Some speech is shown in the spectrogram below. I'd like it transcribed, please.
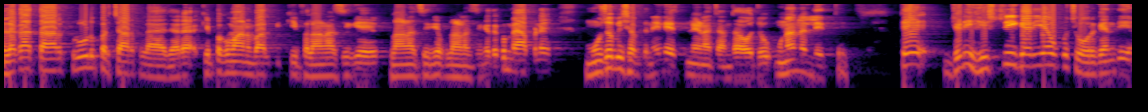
ਲਗਾਤਾਰ ਕਰੂੜ ਪ੍ਰਚਾਰ ਫੈਲਾਇਆ ਜਾ ਰਿਹਾ ਹੈ ਕਿ ਭਗਵਾਨ ਵਾਲਮੀਕੀ ਫਲਾਣਾ ਸੀਗੇ ਫਲਾਣਾ ਸੀਗੇ ਫਲਾਣਾ ਸੀਗੇ। ਦੇਖੋ, ਮੈਂ ਆਪਣੇ ਮੂੰਹ ਚੋਂ ਵੀ ਸ਼ਬਦ ਨਹੀਂ ਲੈਣਾ ਚਾਹੁੰਦਾ ਉਹ ਜੋ ਉਹਨਾਂ ਨੇ ਲੇਤੇ। ਤੇ ਜਿਹੜੀ ਹਿਸਟਰੀ ਕਹਿ ਰਹੀ ਹੈ, ਉਹ ਕੁਝ ਹੋਰ ਕਹਿੰਦੀ ਹੈ।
